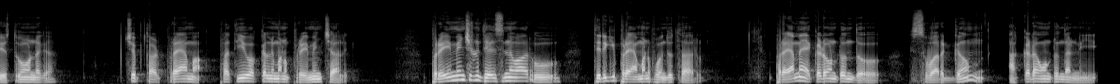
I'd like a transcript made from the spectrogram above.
చేస్తూ ఉండగా చెప్తాడు ప్రేమ. ప్రతి ఒక్కరిని మనం ప్రేమించాలి. ప్రేమించడం తెలిసిన వారు తిరిగి ప్రేమను పొందుతారు. ప్రేమ ఎక్కడ ఉంటుందో స్వర్గం అక్కడ ఉంటుందని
